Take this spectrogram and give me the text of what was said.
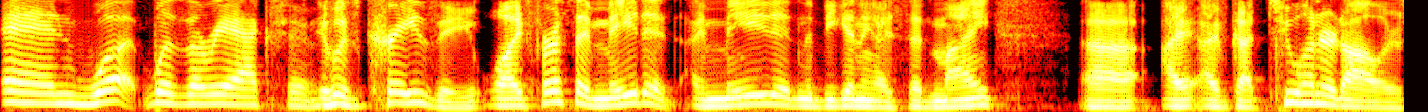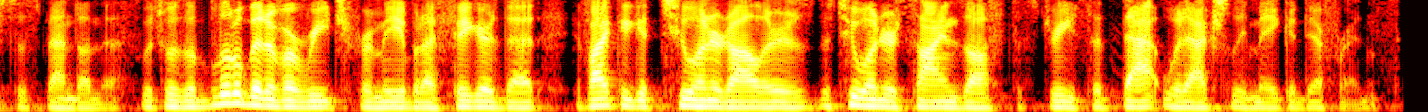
And what was the reaction? It was crazy. Well, I first I made it. I made it in the beginning. I said my. Uh, I, I've got two hundred dollars to spend on this, which was a little bit of a reach for me, but I figured that if I could get two hundred dollars, the two hundred signs off the streets, that that would actually make a difference.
